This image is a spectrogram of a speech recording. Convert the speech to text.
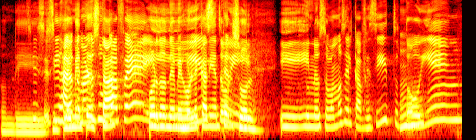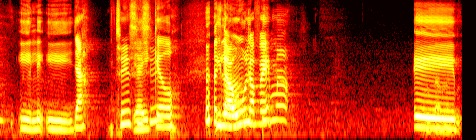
Donde Sí, sí, sí, simplemente está café. por donde mejor le caliente el sol. Y, y nos tomamos el cafecito, todo bien, y, y ya. Sí, y ahí quedó. Y la última, café. eh,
